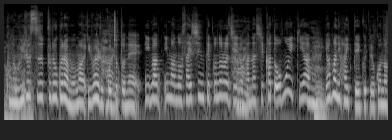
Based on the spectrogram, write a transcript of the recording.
このウイルスプログラム、まあ、いわゆるこはい。うちょっとね、今今の最新テクノロジーの話かと思いきや、うん。山に入っていくというこの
